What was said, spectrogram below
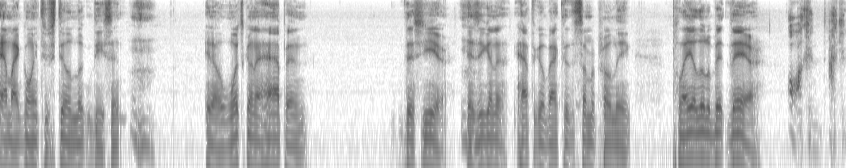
am I going to still look decent? Mm-hmm. You know, what's going to happen this year? Mm-hmm. Is he going to have to go back to the Summer Pro League, play a little bit there? Oh, I could. I could.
